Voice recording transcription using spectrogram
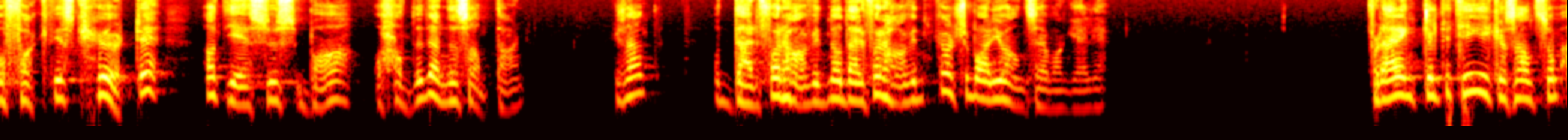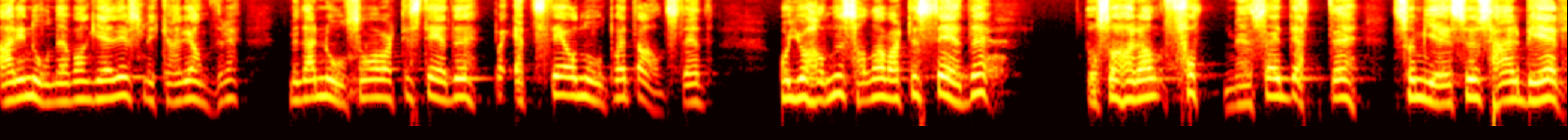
og faktisk hørte at Jesus ba og hadde denne samtalen. Ikke sant? Og Derfor har vi den, og derfor har vi den kanskje bare i Johansevangeliet. For det er enkelte ting ikke sant, som er i noen evangelier, som ikke er i andre. Men det er noen som har vært til stede på ett sted, og noen på et annet sted. Og Johannes han har vært til stede, og så har han fått med seg dette som Jesus her ber.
